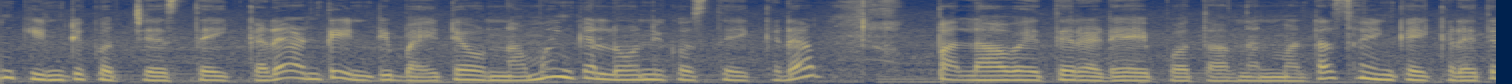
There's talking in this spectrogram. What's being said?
ఇంక ఇంటికి వచ్చేస్తే ఇక్కడే అంటే ఇంటి బయటే ఉన్నాము. ఇంకా లోనికి వస్తే ఇక్కడ పలావ్ అయితే రెడీ అయిపోతుందన్నమాట. సో ఇంకా ఇక్కడైతే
